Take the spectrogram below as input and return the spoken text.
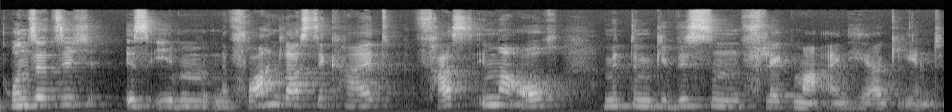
grundsätzlich ist eben eine Vorhandlastigkeit fast immer auch mit einem gewissen Phlegma einhergehend.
